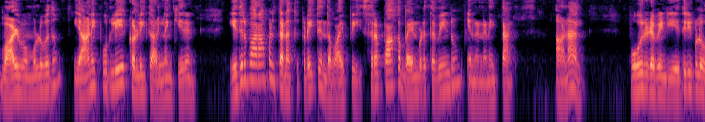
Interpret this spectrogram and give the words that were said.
வாழ்வு முழுவதும் யானைப்போரிலே கழித்த அல்லங்கீரன் எதிர்பாராமல் தனக்கு கிடைத்த இந்த வாய்ப்பை சிறப்பாக பயன்படுத்த வேண்டும் என நினைத்தான். ஆனால் போரிட வேண்டிய எதிரிகளோ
